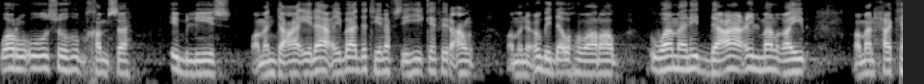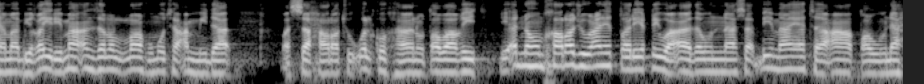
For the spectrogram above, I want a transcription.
ورؤوسهم خمسة إبليس ومن دعا إلى عبادة نفسه كفرعون ومن عبد وهو راض ومن ادعى علم الغيب ومن حكم بغير ما أنزل الله متعمدا. والسحرة والكهان طواغيت لأنهم خرجوا عن الطريق وآذوا الناس بما يتعاطونه.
